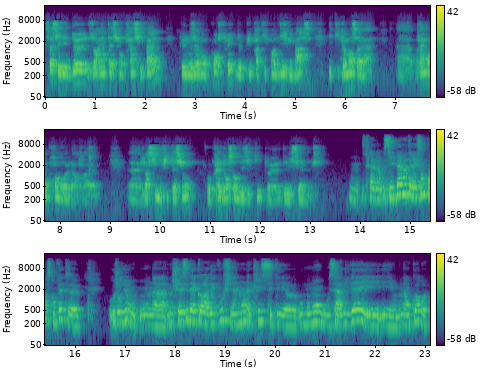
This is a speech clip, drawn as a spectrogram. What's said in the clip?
Ça, c'est les deux orientations principales que nous avons construites depuis pratiquement le 18 mars et qui commencent à, vraiment prendre leur, euh, euh, leur signification auprès de l'ensemble des équipes de ICM Industrie. Mmh, très bien. C'est hyper intéressant parce qu'en fait, aujourd'hui, on, a, je suis assez d'accord avec vous. Finalement, la crise, c'était au moment où ça arrivait et, et, on a encore,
